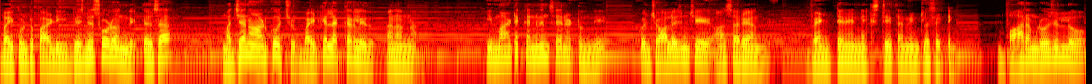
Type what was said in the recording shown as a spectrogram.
వైకుంఠపాడి బిజినెస్ కూడా ఉంది తెలుసా? మధ్యాహ్నం ఆడుకోవచ్చు బయటికి వెళ్ళక్కర్లేదు అని అన్న. ఈ మాట కన్విన్స్ అయినట్టుంది. కొంచెం ఆలోచించి "ఆ, సరే అంది. వెంటనే నెక్స్ట్ డే తన ఇంట్లో సెట్టింగ్. వారం రోజుల్లో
